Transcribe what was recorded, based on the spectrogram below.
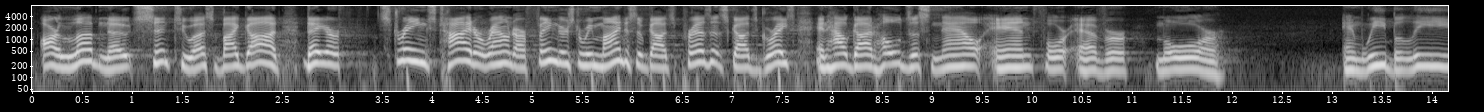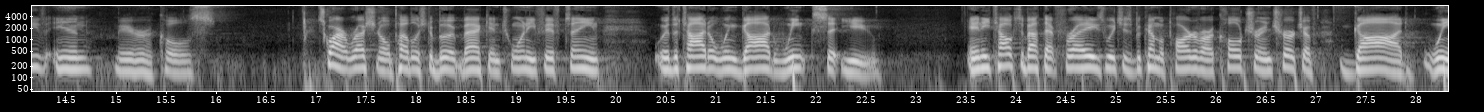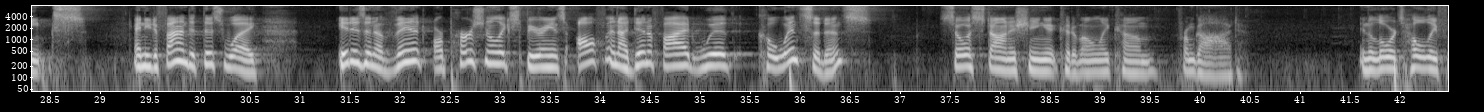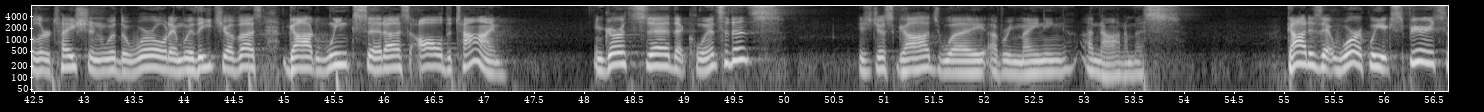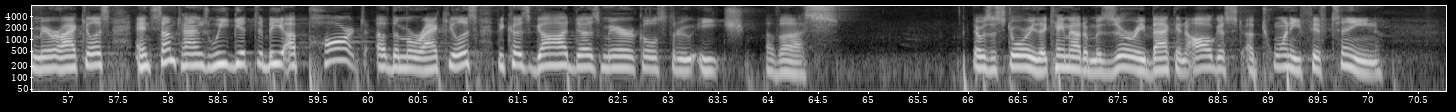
are love notes sent to us by God. They are strings tied around our fingers to remind us of God's presence, God's grace, and how God holds us now and forevermore. And we believe in miracles. Squire Rushnell published a book back in 2015 with the title When God Winks at You. And he talks about that phrase, which has become a part of our culture and church, of God winks. And he defined it this way it is an event or personal experience often identified with coincidence, so astonishing it could have only come from God in the Lord's holy flirtation with the world and with each of us, God winks at us all the time. And Girth said that coincidence is just God's way of remaining anonymous. God is at work. We experience the miraculous, and sometimes we get to be a part of the miraculous because God does miracles through each of us. There was a story that came out of Missouri back in August of 2015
